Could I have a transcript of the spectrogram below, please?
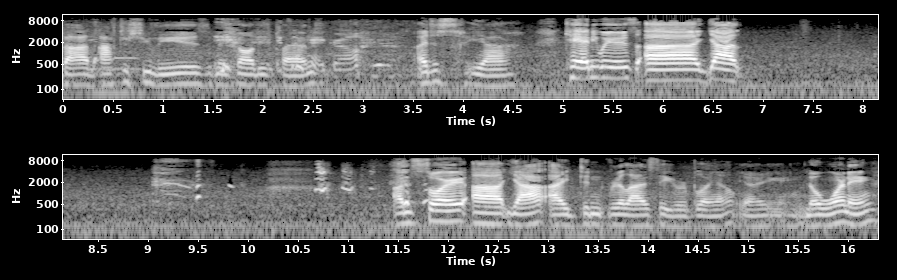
bad after she leaves, making all these plans. Okay, girl. I just, yeah. Okay, anyways, uh, yeah. I'm sorry, uh, yeah, I didn't realize that you were blowing out. Yeah, no warning.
